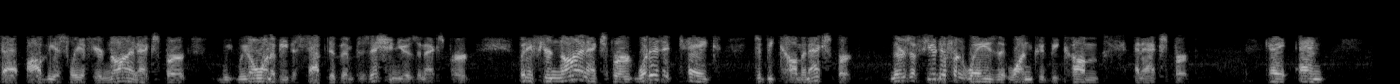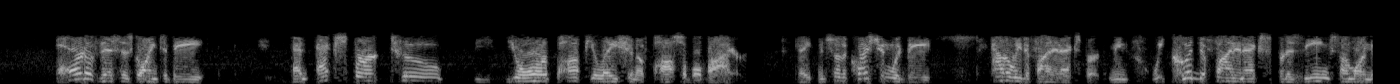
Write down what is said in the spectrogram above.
that obviously if you're not an expert, we, we don't want to be deceptive and position you as an expert. But if you're not an expert, what does it take to become an expert? There's a few different ways that one could become an expert. Okay, and part of this is going to be an expert to your population of possible buyers. Okay, and so the question would be, how do we define an expert? I mean, we could define an expert as being someone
